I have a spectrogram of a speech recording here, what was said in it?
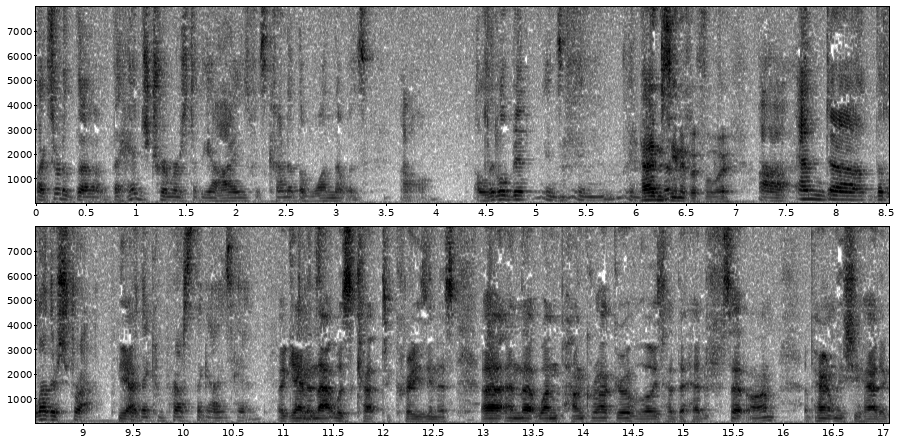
like sort of the, the hedge trimmers to the eyes was kind of the one that was um, a little bit in. in, in Hadn't seen it before. Uh, and uh, the leather strap, Yeah. where they compress the guy's head. Again, and that was cut to craziness. Uh, and that one punk rock girl who always had the headset on, apparently she had a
